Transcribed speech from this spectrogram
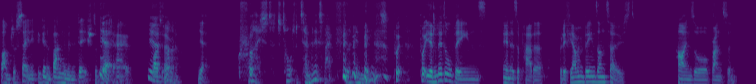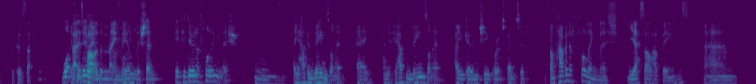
but I'm just saying if you're going to bang them in a dish to work Yeah. it out, Yeah, fair matter? enough. Yeah, Christ, just talked for ten minutes about flipping beans. put put your little beans in as a padder, but if you're having beans on toast, Heinz or Branston, because that. What if you're is doing part of the a main full meal. English then? If you're doing a full English, Mm. are you having beans on it? A, and if you're having beans on it, are you going cheap or expensive? If I'm having a full English, yes, I'll have beans. Um,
